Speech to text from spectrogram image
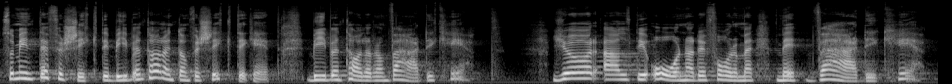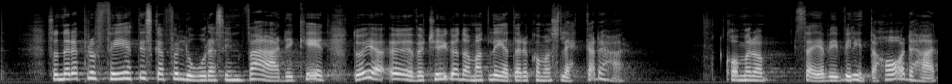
som inte är försiktig. Bibeln talar inte om försiktighet. Bibeln talar om värdighet. Gör allt i ordnade former med värdighet. Så när det profetiska förlorar sin värdighet, då är jag övertygad om att ledare kommer att släcka det här. Kommer att säga vi vill inte ha det här.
